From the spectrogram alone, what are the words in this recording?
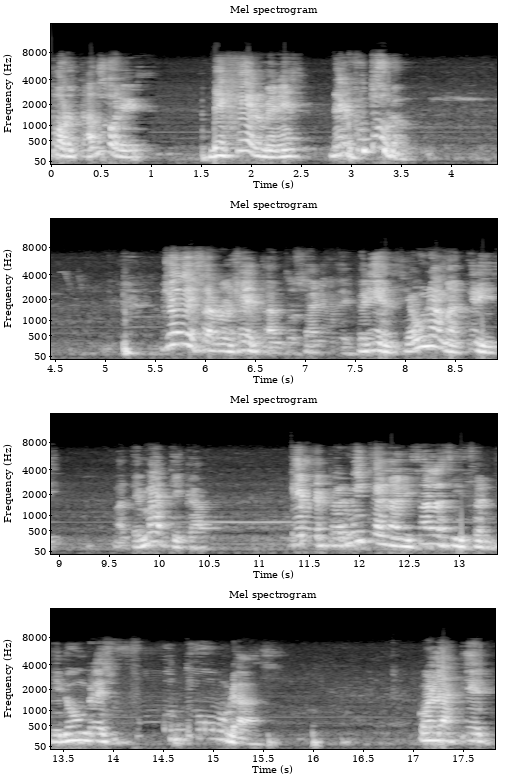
portadores de gérmenes del futuro. Yo desarrollé tantos años de experiencia una matriz matemática que me permite analizar las incertidumbres futuras con las que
